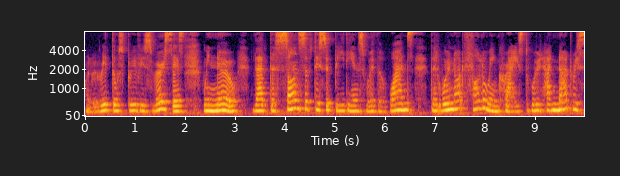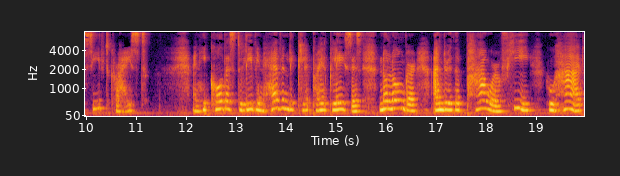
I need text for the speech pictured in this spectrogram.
When we read those previous verses, we know that the sons of disobedience were the ones that were not following Christ, were, had not received Christ and He called us to live in heavenly places, no longer under the power of He who had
